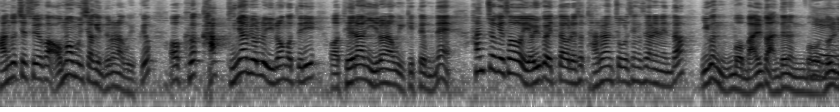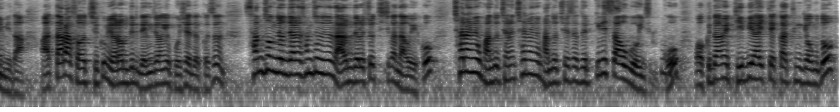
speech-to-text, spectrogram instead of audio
반도체 수요가 어마무시하게 늘어나고 있고요. 어, 그 각 분야별로 이런 것들이 어, 대란이 일어나고 있기 때문에 한쪽에서 여유가 있다고 해서 다른 한쪽을 생산해낸다? 이건 뭐 말도 안 되는 뭐 예. 논리입니다. 아, 따라서 지금 여러분들이 냉정하게 보셔야 될 것은 삼성전자는 삼성전자 나름대로 쇼티지가 나오고 있고 차량용 반도체는 차량용 반도체 회사들끼리 싸우고 있고 어, 그다음에 DB 하이텍 같은 경우도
